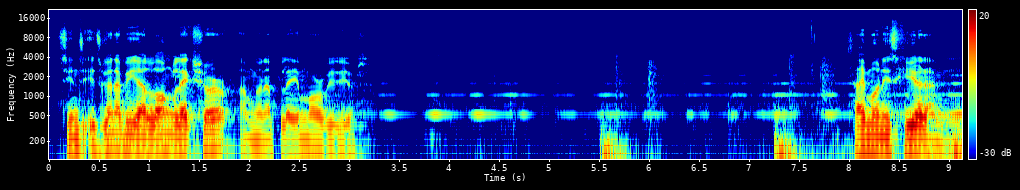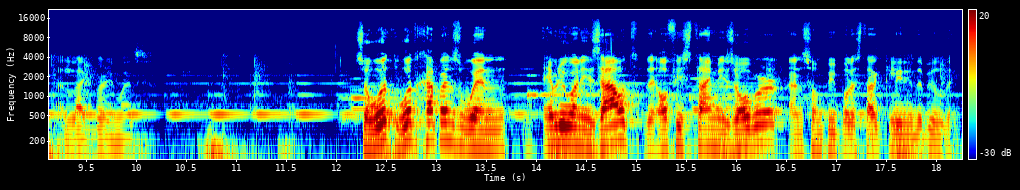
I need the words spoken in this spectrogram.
since it's going to be a long lecture, I'm going to play more videos. Simon is here and I like very much. So what, what happens when everyone is out, the office time is over, and some people start cleaning the building?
